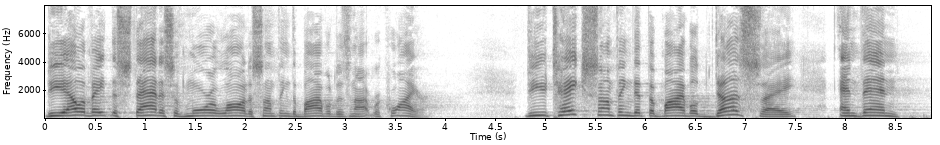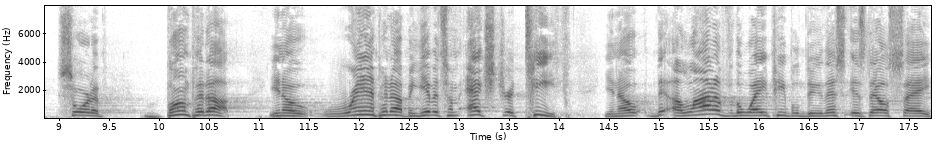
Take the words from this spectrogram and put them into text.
Do you elevate the status of moral law to something the Bible does not require? Do you take something that the Bible does say and then sort of bump it up, you know, ramp it up and give it some extra teeth. You know, a lot of the way people do this is they'll say,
